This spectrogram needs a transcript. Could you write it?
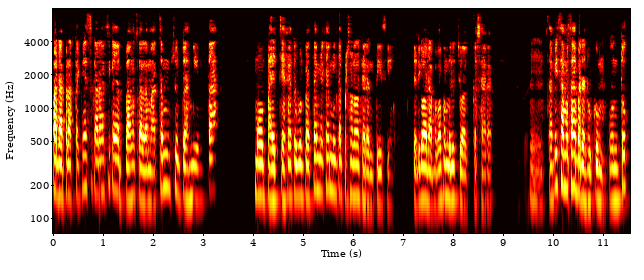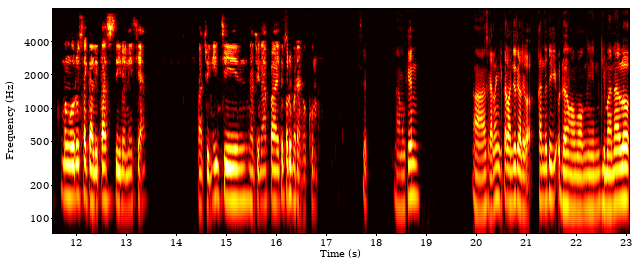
pada prakteknya sekarang sih kayak bank segala macam sudah minta mau baik CV ataupun PT mereka minta personal guarantee sih. Jadi kalau ada apa-apa pemilik juga keseret. Hmm, tapi sama-sama badan hukum untuk mengurus legalitas di Indonesia. Ngajuin izin, ngajuin apa itu perlu badan hukum. Sip. Nah mungkin uh, sekarang kita lanjut kali kok. Kan tadi udah ngomongin gimana lo uh,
